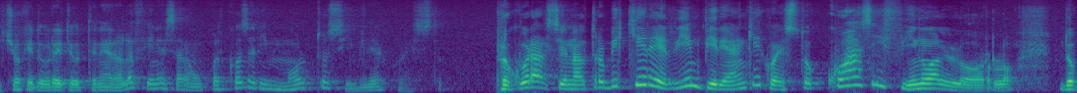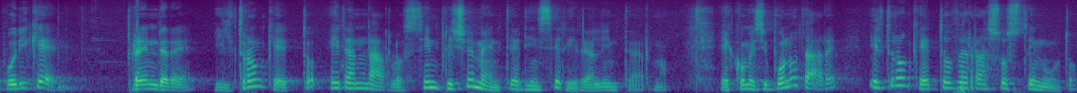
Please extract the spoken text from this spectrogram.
e ciò che dovrete ottenere alla fine sarà un qualcosa di molto simile a questo. Procurarsi un altro bicchiere e riempire anche questo quasi fino all'orlo, dopodiché prendere il tronchetto ed andarlo semplicemente ad inserire all'interno. E come si può notare, il tronchetto verrà sostenuto.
